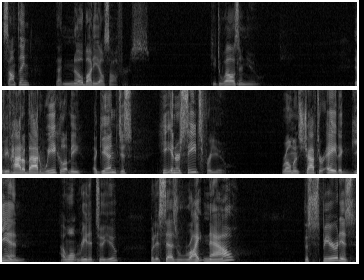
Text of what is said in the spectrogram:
Something that nobody else offers. He dwells in you. If you've had a bad week, let me again just, He intercedes for you. Romans chapter 8, again, I won't read it to you, but it says, right now, the Spirit is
